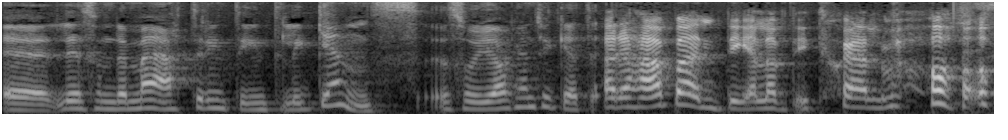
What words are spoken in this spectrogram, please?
eh, liksom det mäter inte intelligens. Så jag kan tycka att Är det här bara en del av ditt självhat?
